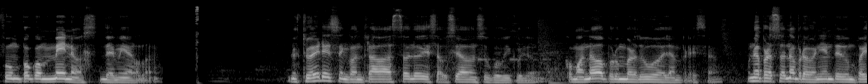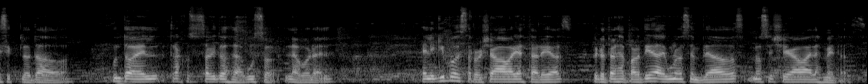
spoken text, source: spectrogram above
fue un poco menos de mierda. Nuestro héroe se encontraba solo y desahuciado en su cubículo, comandado por un verdugo de la empresa, una persona proveniente de un país explotado. Junto a él trajo sus hábitos de abuso laboral. El equipo desarrollaba varias tareas, pero tras la partida de algunos empleados no se llegaba a las metas.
